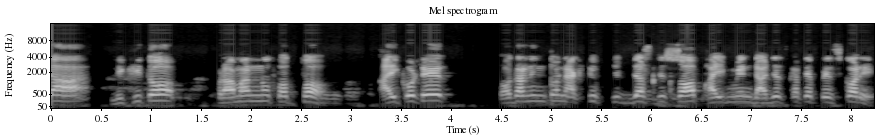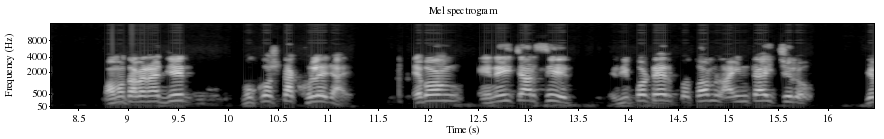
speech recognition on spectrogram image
যা লিখিত প্রামাণ্য তথ্য হাইকোর্টের তদানীন্তন অ্যাক্টিভ চিফ জাস্টিস সব ফাইভ মেন জাজের কাছে পেশ করে মমতা ব্যানার্জির মুখোশটা খুলে যায়। এবং এনএইচআরসির রিপোর্টের প্রথম লাইনটাই ছিল যে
